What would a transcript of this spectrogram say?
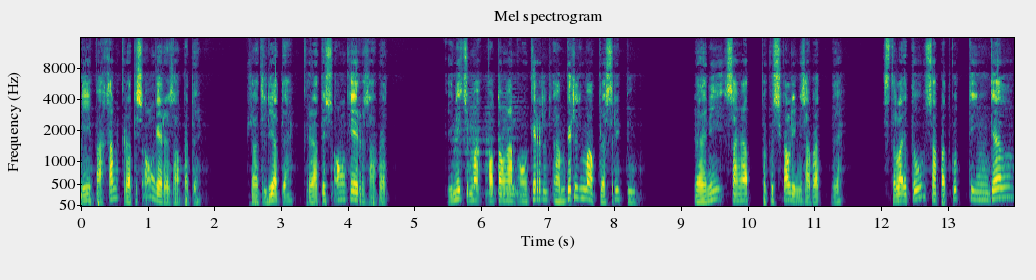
ini bahkan gratis ongkir ya sahabat ya. Bisa dilihat ya gratis ongkir sahabat. Ini cuma potongan ongkir hampir 15.000 ya ini sangat bagus sekali ini sahabat ya. Setelah itu sahabatku tinggal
